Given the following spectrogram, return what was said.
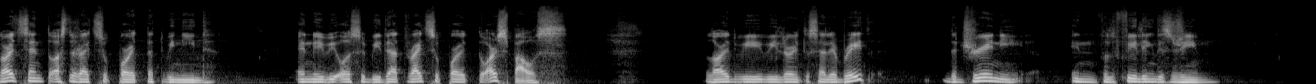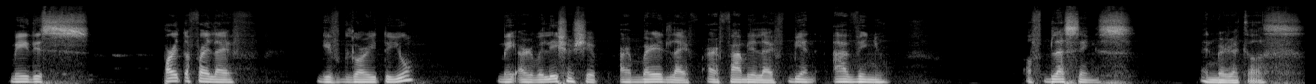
Lord, send to us the right support that we need. And may we also be that right support to our spouse. Lord, we, we learn to celebrate the journey in fulfilling this dream. May this part of our life give glory to you. May our relationship, our married life, our family life be an avenue of blessings and miracles.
